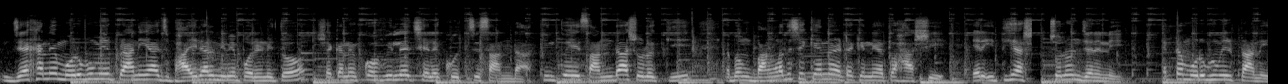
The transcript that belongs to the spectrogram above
যেখানে মরুভূমির প্রাণী আজ ভাইরাল মিমে পরিণত, সেখানে কপিলের ছেলে খুঁজছে সান্ডা। কিন্তু এই সান্ডা আসলে কি এবং বাংলাদেশে কেন এটাকে নিয়ে এত হাসি? এর ইতিহাস চলুন জেনে নিই। একটা মরুভূমির প্রাণী,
